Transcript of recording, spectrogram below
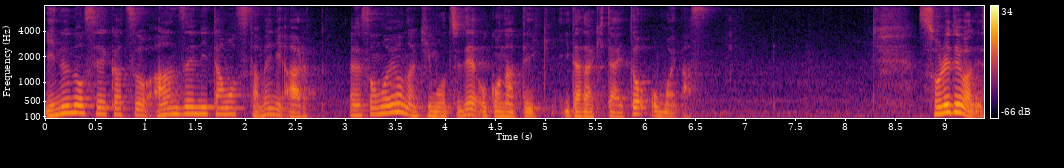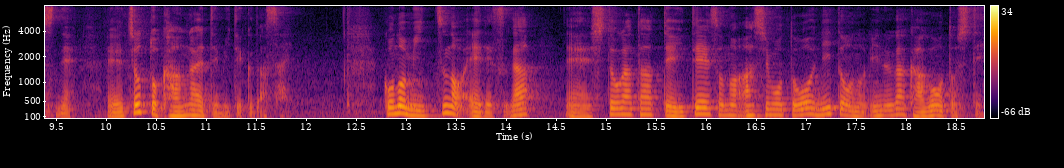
犬の生活を安全に保つためにあるそのような気持ちで行っていただきたいと思います。それではですねちょっと考えてみてください。この3つの絵ですが人が立っていてその足元を2頭の犬が嗅ごうとしてい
